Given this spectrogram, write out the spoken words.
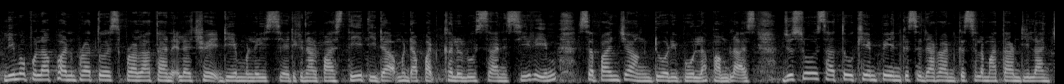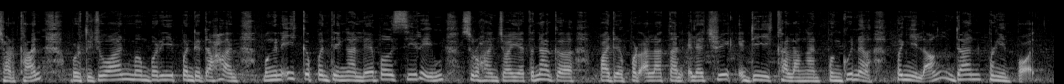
58% peralatan elektrik di Malaysia dikenal pasti tidak mendapat kelulusan SIRIM sepanjang 2018. Justru satu kempen kesedaran keselamatan dilancarkan bertujuan memberi pendedahan mengenai kepentingan label SIRIM Suruhanjaya Tenaga pada peralatan elektrik di kalangan pengguna, pengilang dan pengimport.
